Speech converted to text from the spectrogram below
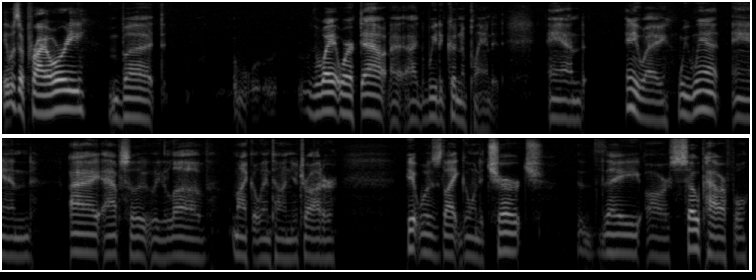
it was a priority, but the way it worked out, I, I we couldn't have planned it. And anyway, we went, and I absolutely love Michael and Tanya Trotter. It was like going to church. They are so powerful.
